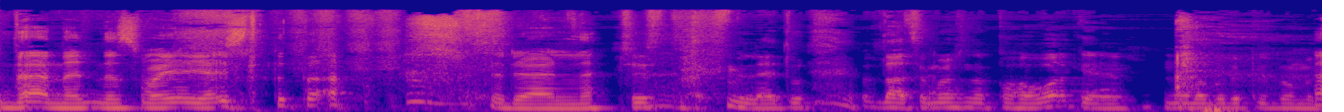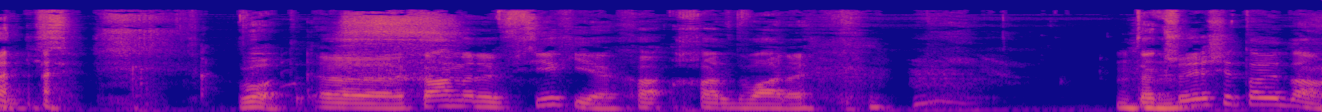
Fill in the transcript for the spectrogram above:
Да, на, на своей я и стартап. Реально. Чисто, блядь, да, це можна поговорки, треба буде придумати якісь. Вот, е, камери всіх є, ха- хардвари. Так що я вважаю, да,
